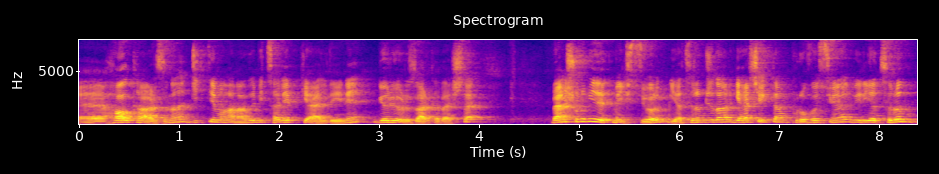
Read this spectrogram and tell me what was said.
e, halk arzına ciddi manada bir talep geldiğini görüyoruz arkadaşlar. Ben şunu belirtmek istiyorum. Yatırımcılar gerçekten profesyonel bir yatırım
